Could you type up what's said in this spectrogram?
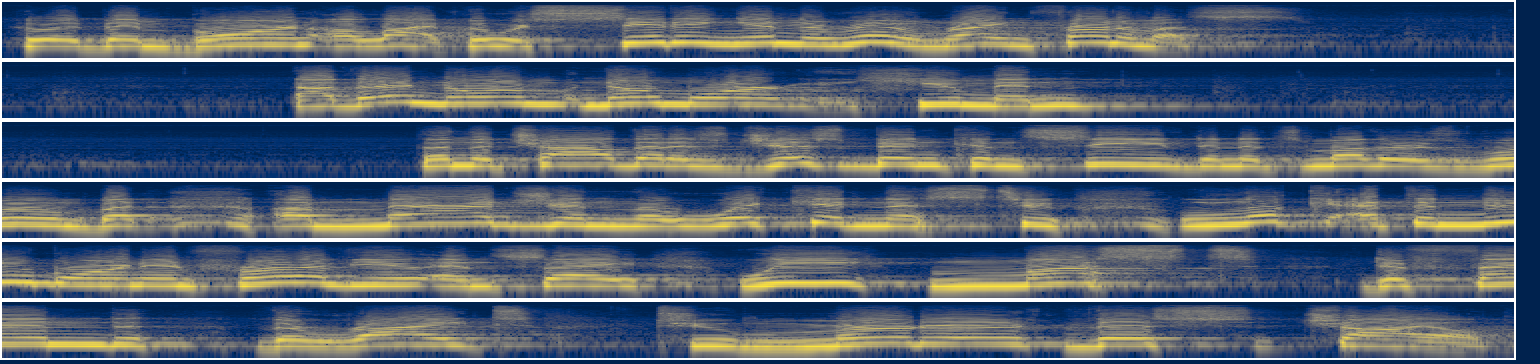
who had been born alive, who were sitting in the room right in front of us. Now, they're no, no more human than the child that has just been conceived in its mother's womb. But imagine the wickedness to look at the newborn in front of you and say, We must defend the right to murder this child.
